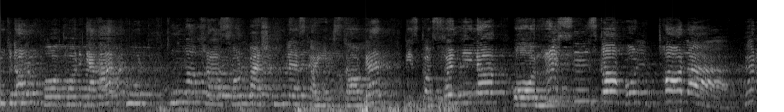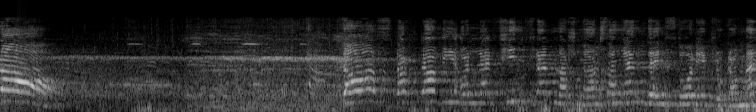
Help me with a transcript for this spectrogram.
Program på torget her hvor unger fra Svolvær skole skal hilse dagen. Vi skal synge i lag, og russen skal holde tale. Hurra! Da starter vi alle. Finn frem nasjonalsangen. Den står i programmet.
